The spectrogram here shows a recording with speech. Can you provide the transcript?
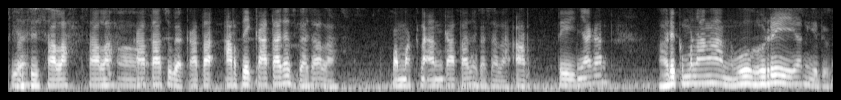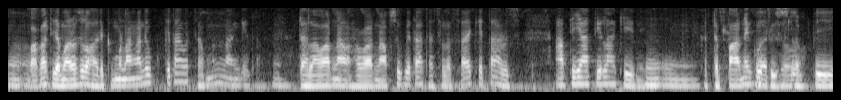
jadi Yes. salah salah Oh. kata juga kata arti katanya juga salah pemaknaan kata juga salah artinya kan hari kemenangan hore kan gitu Oh, bahkan di zaman Rasulullah hari kemenangan itu kita udah menang kita Hmm. udah lawan hawa nafsu kita udah selesai kita harus hati-hati lagi nih Mm-mm. ke depannya harus kudu lebih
